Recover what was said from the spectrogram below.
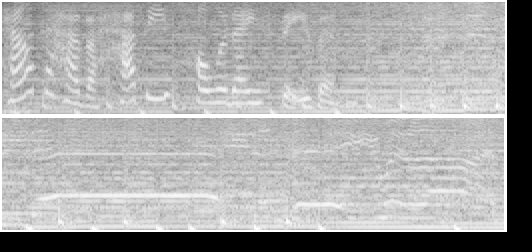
How to Have a Happy Holiday Season. This is the day, the day when life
